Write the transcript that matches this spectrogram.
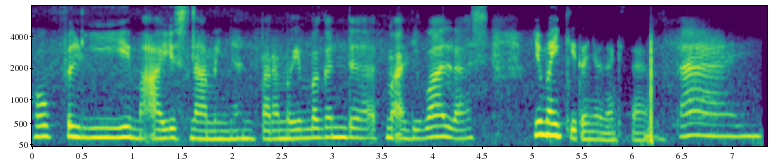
Hopefully, maayos namin yan para maging maganda at maaliwalas yung makikita nyo next time. Bye!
